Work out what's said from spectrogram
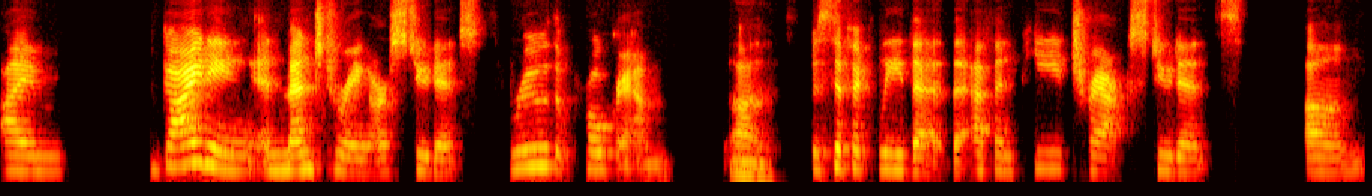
I'm guiding and mentoring our students through the program, uh, Mm, specifically the, the FNP track students, um,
